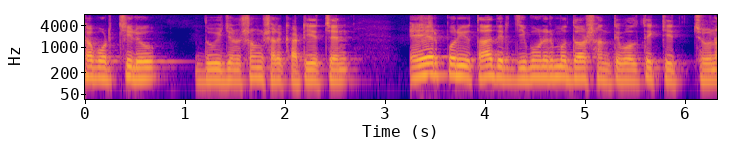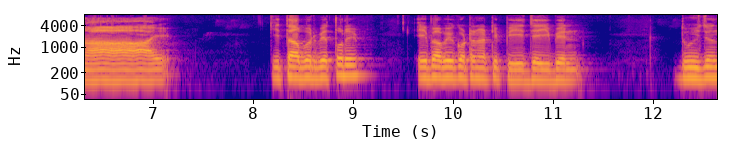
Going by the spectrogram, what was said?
কাপড় ছিল, দুইজন সংসার কাটিয়েছেন। এরপরেও তাদের জীবনের মধ্যে অশান্তি বলতে কিচ্ছু নাই। কিতাবের ভেতরে এভাবে ঘটনাটি পেয়ে যাইবেন। দুইজন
